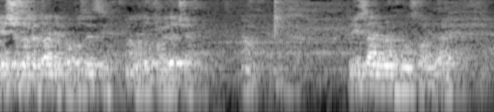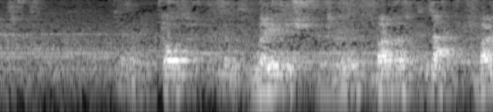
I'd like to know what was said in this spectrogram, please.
Є ще запитання, пропозиції до доповідача? Тоді ставимо на голосування. так? Толт, Борисович, Барта, За. Бак,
